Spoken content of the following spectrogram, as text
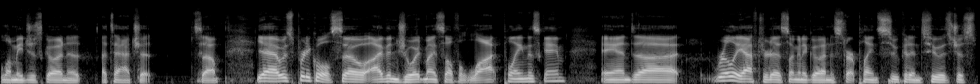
Let me just go ahead and attach it. So, yeah, it was pretty cool. So, I've enjoyed myself a lot playing this game. And uh, really, after this, I'm going to go ahead and start playing Suikoden 2. It's just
